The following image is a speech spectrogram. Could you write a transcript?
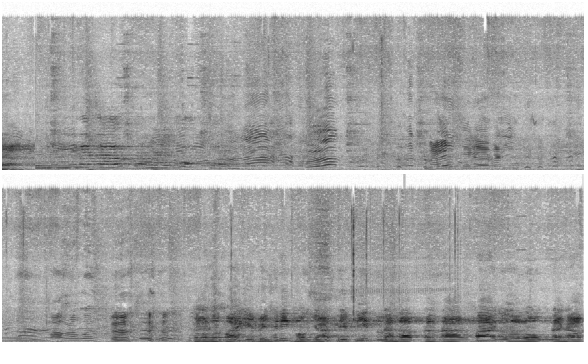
นะ แต่การต่อไปนี่เป็นชนิดของยาเสพติดนะครับ ต่างๆ ป้ายรณรงค์นะครับ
